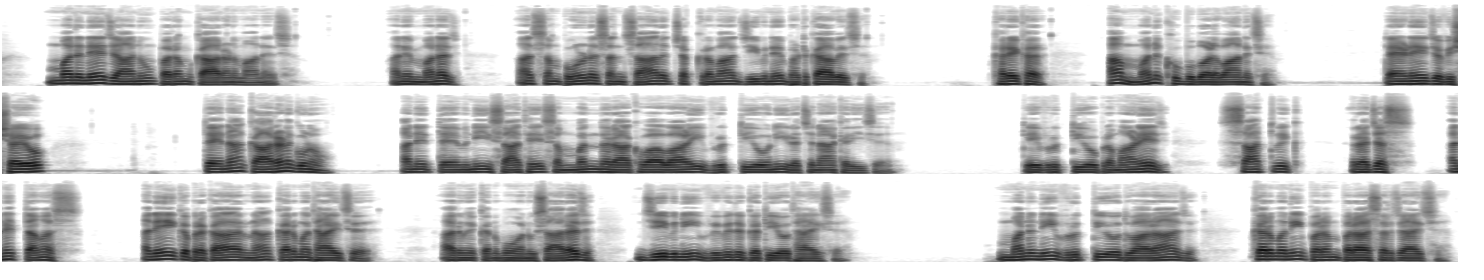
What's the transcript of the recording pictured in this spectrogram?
મનને જ આનું પરમ કારણ માને છે અને મન જ આ સંપૂર્ણ સંસાર ચક્રમાં જીવને ભટકાવે છે. ખરેખર, આ મન ખૂબ બળવાન છે. તેણે જ વિષયો, તેના કારણ ગુણો અને તેમની સાથે સંબંધ રાખવાવાળી વૃત્તિઓની રચના કરી છે. તે વૃત્તિઓ પ્રમાણે જ સાત્વિક, રજસ અને તમસ અનેક પ્રકારના કર્મ થાય છે. અને કર્મો અનુસાર જ જીવની વિવિધ ગતિઓ થાય છે. મનની વૃત્તિઓ દ્વારા જ કર્મની પરંપરા સર્જાય છે.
